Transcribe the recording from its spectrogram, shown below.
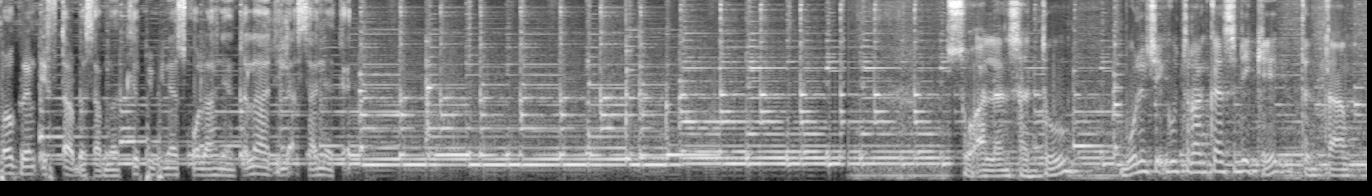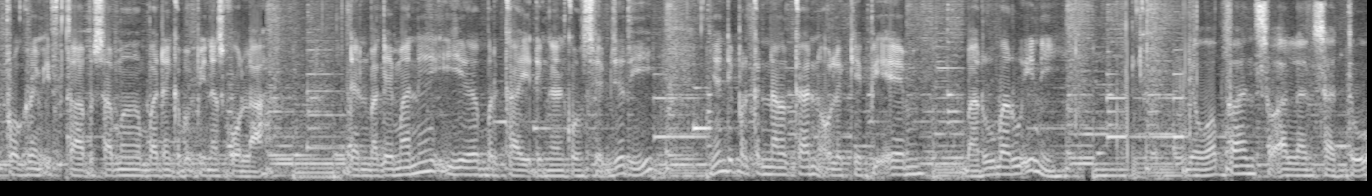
program iftar bersama kepimpinan sekolah yang telah dilaksanakan. Soalan satu, boleh cikgu terangkan sedikit tentang program iftar bersama Badan Kepimpinan Sekolah dan bagaimana ia berkait dengan konsep jeri yang diperkenalkan oleh KPM baru-baru ini? Jawapan soalan satu,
